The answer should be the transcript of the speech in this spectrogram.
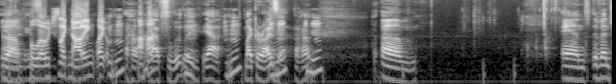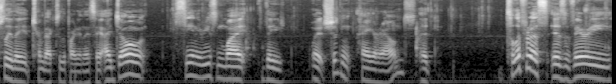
Yeah, um, below, just like nodding, like mm-hmm, Uh-huh, uh huh. Absolutely. Yeah. Mhm. Mycorrhiza. Uh-huh. Um, and eventually they turn back to the party and they say, I don't see any reason why they why it shouldn't hang around. It, Telephorus is a very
